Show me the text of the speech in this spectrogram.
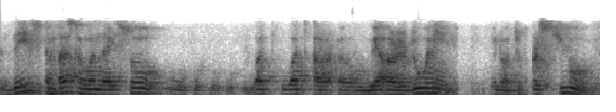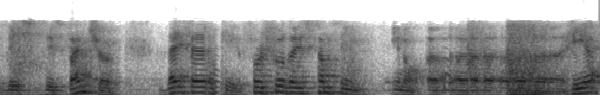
these investors, when they saw what what are we are doing, you know, to pursue this this venture, they said, okay, for sure there is something, you know, uh, uh, uh, here.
